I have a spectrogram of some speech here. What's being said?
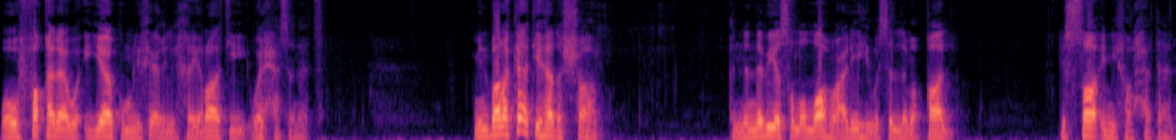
ووفقنا وإياكم لفعل الخيرات والحسنات. من بركات هذا الشهر أن النبي صلى الله عليه وسلم قال للصائم فرحتان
